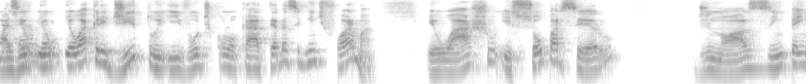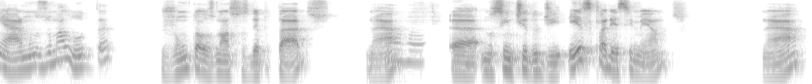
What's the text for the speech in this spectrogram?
Mas eu, eu, eu acredito e vou te colocar até da seguinte forma: eu acho e sou parceiro de nós empenharmos uma luta junto aos nossos deputados, né? Uhum. Uh, no sentido de esclarecimento, né?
